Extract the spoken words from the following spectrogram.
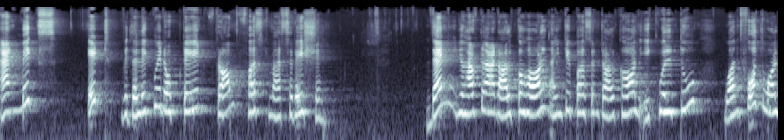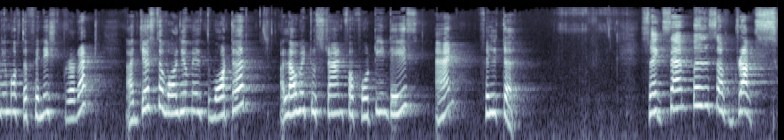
And mix it with the liquid obtained from first maceration. Then you have to add alcohol, 90% alcohol equal to 1 4th volume of the finished product. Adjust the volume with water, allow it to stand for 14 days and filter. So examples of drugs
